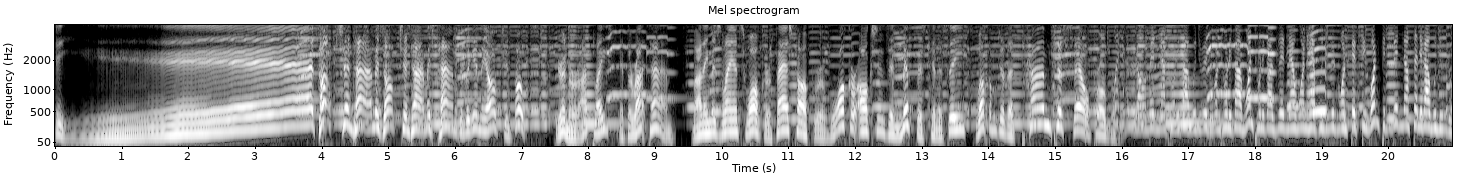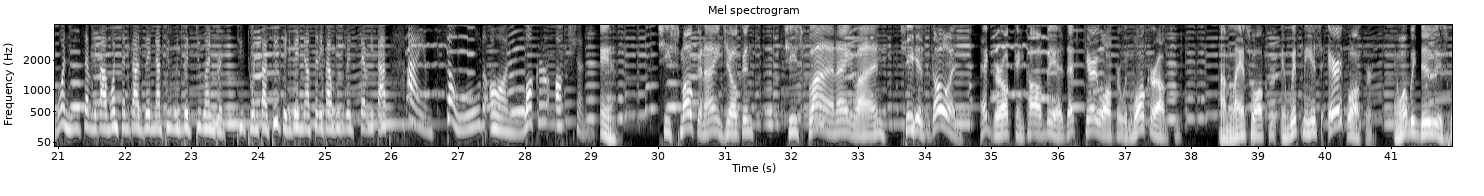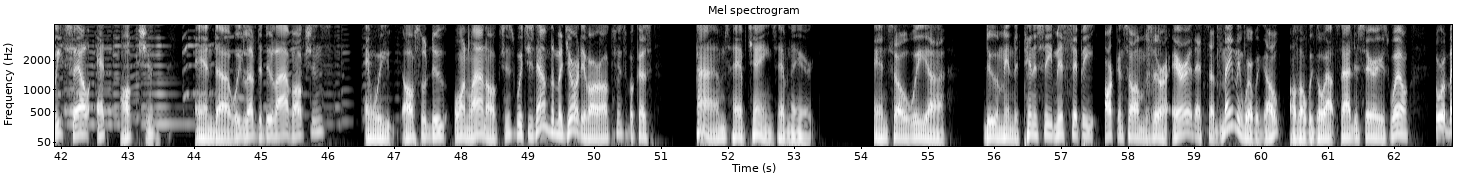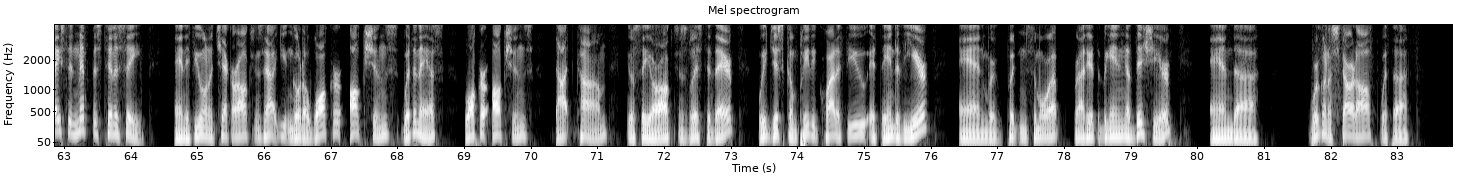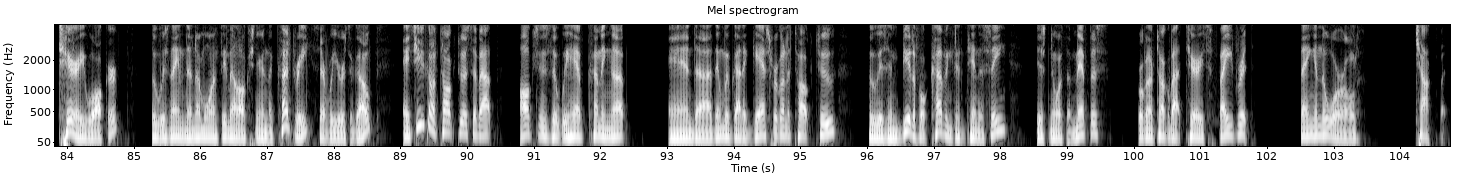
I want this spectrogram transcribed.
It's auction time! It's auction time! It's time to begin the auction, folks. You're in the right place at the right time. My name is Lance Walker, fast talker of Walker Auctions in Memphis, Tennessee. Welcome to the Time to Sell program. $100 bid now 25 would you bid 125 125 bid now one half would you bid 150 150 bid now 75 would you bid 175 175 bid now 2 would you bid 200 225 250 bid now 75 would you bid 75 I am sold on Walker Auctions And she's smoking, I ain't joking. She's flying, I ain't lying. She is going. That girl can call biz. That's Terry Walker with Walker Auctions. I'm Lance Walker, and with me is Eric Walker. And what we do is we sell at auction. And uh, we love to do live auctions, and we also do online auctions, which is now the majority of our auctions because times have changed, haven't they, Eric? And so we uh, do them in the Tennessee, Mississippi, Arkansas, Missouri area. That's uh, mainly where we go, although we go outside this area as well. But we're based in Memphis, Tennessee. And if you want to check our auctions out, you can go to Walker Auctions with an S, walkerauctions.com. You'll see our auctions listed there. We just completed quite a few at the end of the year, and we're putting some more up right here at the beginning of this year. And uh, we're going to start off with uh, Terry Walker, who was named the number one female auctioneer in the country several years ago. And she's going to talk to us about auctions that we have coming up. And uh, then we've got a guest we're going to talk to who is in beautiful Covington, Tennessee, just north of Memphis. We're going to talk about Terry's favorite thing in the world chocolate.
